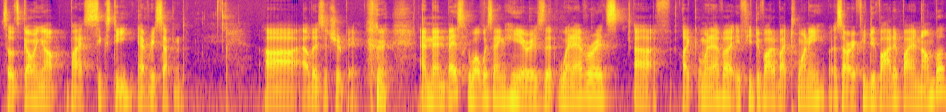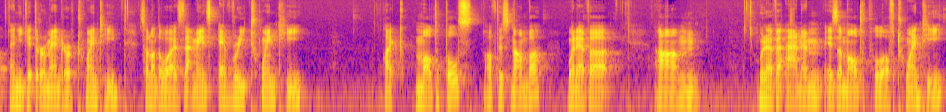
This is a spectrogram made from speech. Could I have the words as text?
So it's going up by 60 every second. Uh, at least it should be. and then basically what we're saying here is that whenever it's, uh, like whenever, if you divide it by 20, uh, sorry, if you divide it by a number and you get the remainder of 20, so in other words, that means every 20, like multiples of this number, whenever, um, whenever anim is a multiple of 20,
